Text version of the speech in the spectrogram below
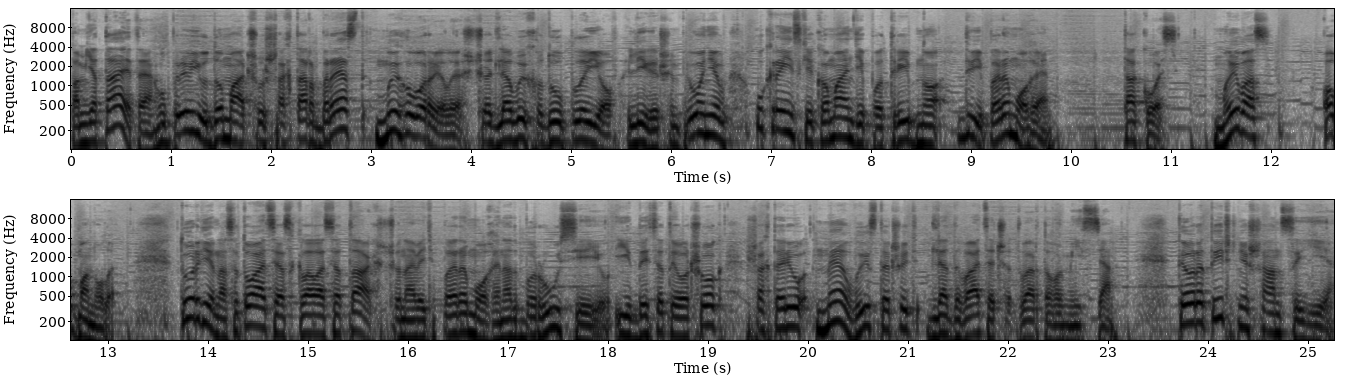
Пам'ятаєте, у прев'ю до матчу Шахтар Брест ми говорили, що для виходу у плей-офф Ліги Чемпіонів українській команді потрібно дві перемоги. Так ось, ми вас обманули. Турнірна ситуація склалася так, що навіть перемоги над Борусією і 10 очок Шахтарю не вистачить для 24-го місця. Теоретичні шанси є,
